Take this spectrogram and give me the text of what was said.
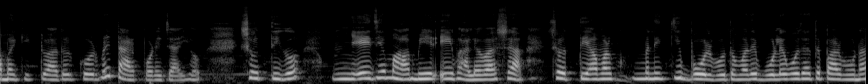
আমাকে একটু আদর করবে, তারপরে যাই হোক। সত্যি গো এই যে মামের এই ভালোবাসা, সত্যি আমার মানে কি বলব তোমাদের বলে বোঝাতে পারব না।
